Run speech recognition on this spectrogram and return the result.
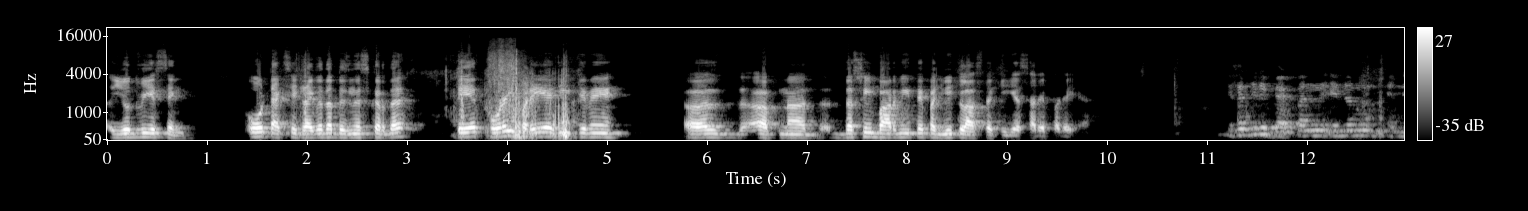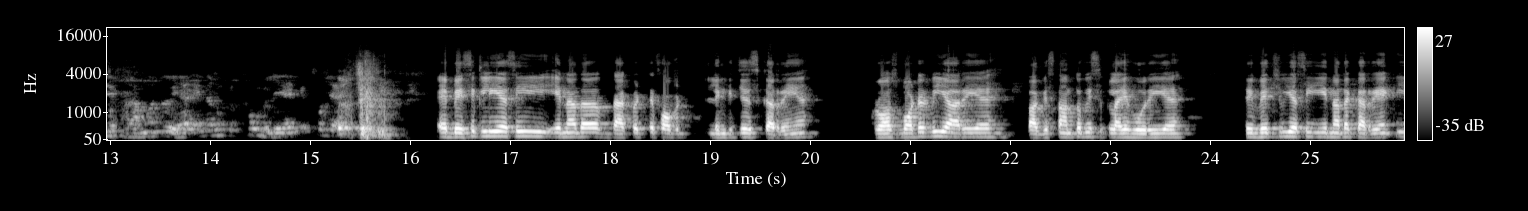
ਯੁੱਧਵੀਰ ਸਿੰਘ ਉਹ ਟੈਕਸੀ ਡਰਾਈਵਰ ਦਾ ਬਿਜ਼ਨਸ ਕਰਦਾ ਹੈ ਤੇ ਇਹ ਥੋੜਾ ਹੀ ਪੜੇ ਹੈ ਜੀ ਜਿਵੇਂ ਆਪਣਾ 10ਵੀਂ 12ਵੀਂ ਤੇ 5ਵੀਂ ਕਲਾਸ ਤੱਕ ਹੀ ਇਹ ਸਾਰੇ ਪੜੇ ਆ। ਇਹ ਬੇਸਿਕਲੀ ਅਸੀਂ ਇਹਨਾਂ ਦਾ ਬੈਕਵਰਡ ਤੇ ਫਾਰਵਰਡ ਲਿੰਕੇजेस ਕਰ ਰਹੇ ਹਾਂ ਕ੍ਰਾਸ ਬਾਰਡਰ ਵੀ ਆ ਰਹੇ ਹੈ ਪਾਕਿਸਤਾਨ ਤੋਂ ਵੀ ਸਪਲਾਈ ਹੋ ਰਹੀ ਹੈ ਤੇ ਵਿੱਚ ਵੀ ਅਸੀਂ ਇਹਨਾਂ ਦਾ ਕਰ ਰਹੇ ਹਾਂ ਕਿ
